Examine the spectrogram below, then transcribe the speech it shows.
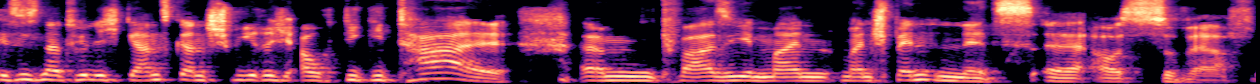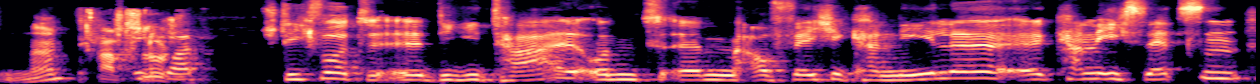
ist es natürlich ganz, ganz schwierig, auch digital ähm, quasi mein, mein Spendennetz äh, auszuwerfen. Ne? Absolut. Stichwort, Stichwort äh, digital und ähm, auf welche Kanäle äh, kann ich setzen,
